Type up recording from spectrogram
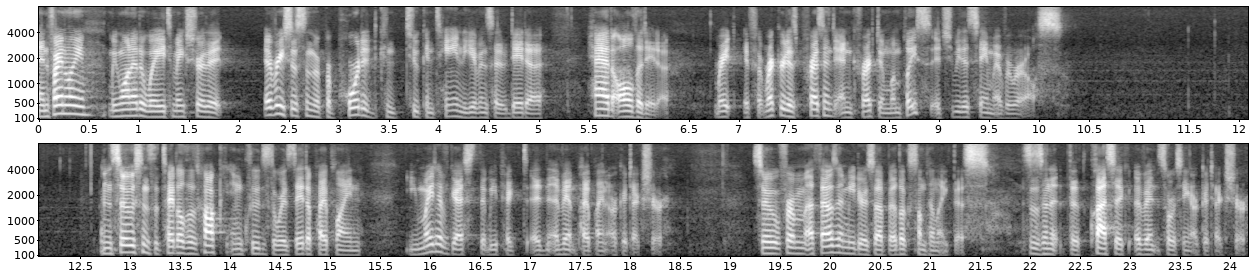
And finally, we wanted a way to make sure that every system that purported con to contain a given set of data had all the data, right? If a record is present and correct in one place, it should be the same everywhere else. And so since the title of the talk includes the words data pipeline, you might have guessed that we picked an event pipeline architecture. So from 1,000 meters up, it looks something like this. This is an, the classic event sourcing architecture.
